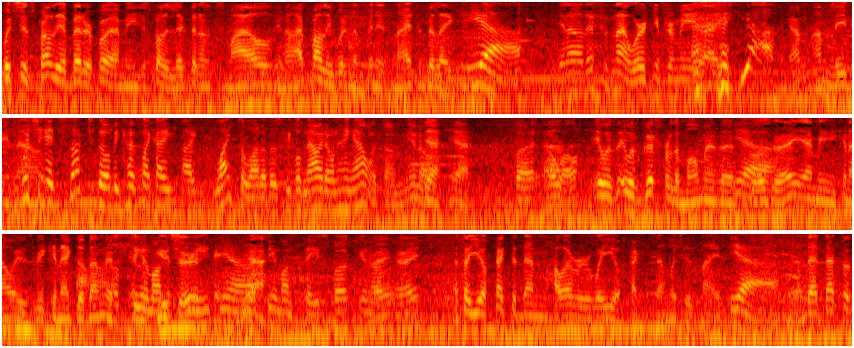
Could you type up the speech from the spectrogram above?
Which is probably a better part. I mean, you just probably looked at him, smiled. You know, I probably wouldn't have been as nice and be like, Yeah, you know, this is not working for me. Like, yeah. I'm, I'm leaving now. Which it sucked though because like I, I liked a lot of those people. Now I don't hang out with them. You know. yeah, yeah. But oh uh, well. It was it was good for the moment, I Yeah. suppose, right? I mean, you can always reconnect with them if I'll see in them the on the future. street. Yeah, I'll see them on Facebook. You know. right, right. And so you affected them, however way you affected them, which is nice. Yeah. You know, that that's a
